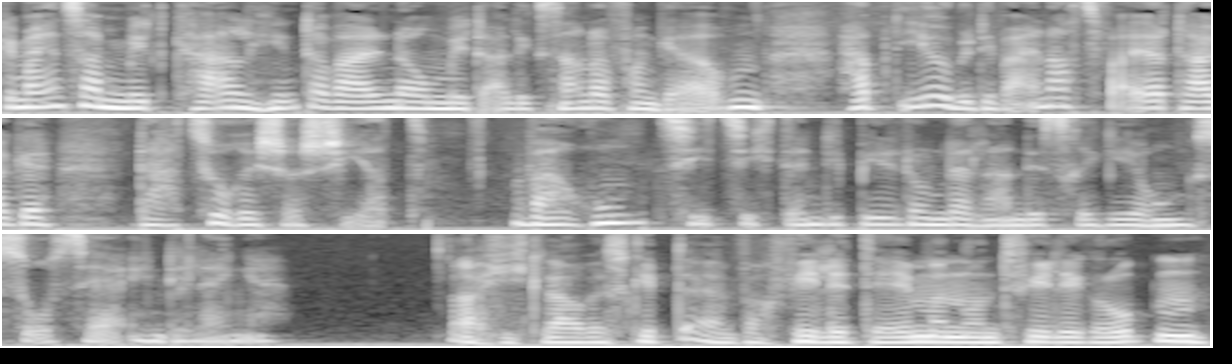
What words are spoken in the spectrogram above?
Gemeinsam mit Karl Hinterwallner und mit Alexander von Gerven habt ihr über die Weihnachtsfeiertage dazu recherchiert. Warum zieht sich denn die Bildung der Landesregierung so sehr in die Länge? Ach, ich glaube, es gibt einfach viele Themen und viele Gruppen,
